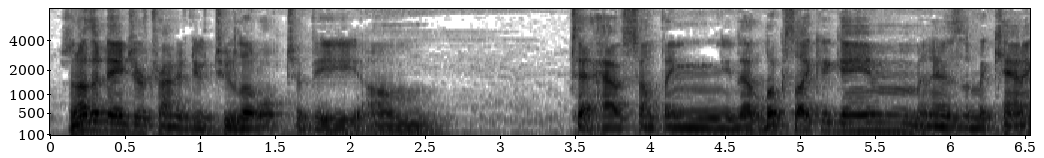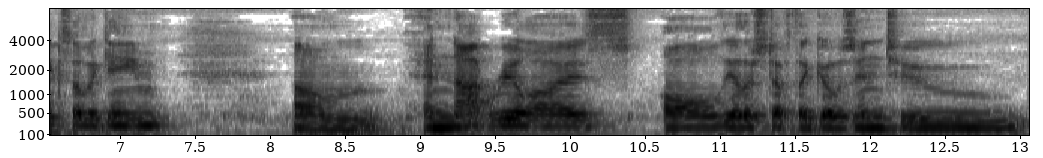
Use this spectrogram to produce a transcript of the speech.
there's another danger of trying to do too little to be um, to have something that looks like a game and has the mechanics of a game, um, and not realize all the other stuff that goes into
